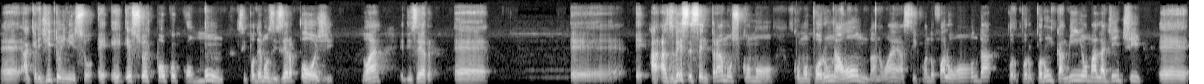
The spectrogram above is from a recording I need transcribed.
é? Acredito nisso. Isso é pouco comum, se podemos dizer hoje, não é? É dizer, é, é às vezes entramos como como por uma onda, não é? Assim, quando falo onda, por, por, por um caminho, mas a gente, é,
